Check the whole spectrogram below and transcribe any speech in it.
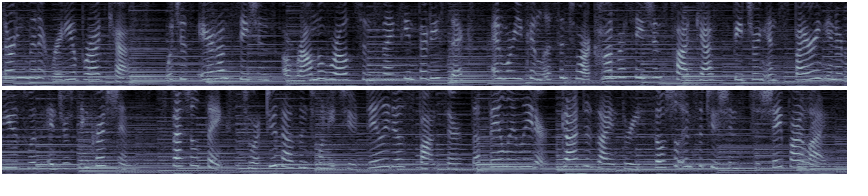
30 minute radio broadcast, which is aired on stations around the world since 1936, and where you can listen to our Conversations podcast featuring inspiring interviews with interesting Christians. Special thanks to our 2022 Daily Dose sponsor, The Family Leader. God designed three social institutions to shape our lives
